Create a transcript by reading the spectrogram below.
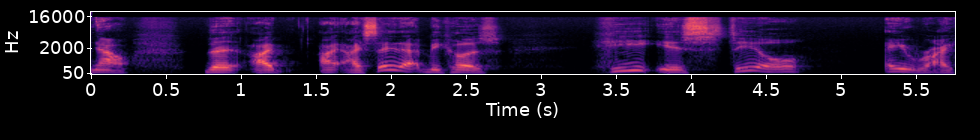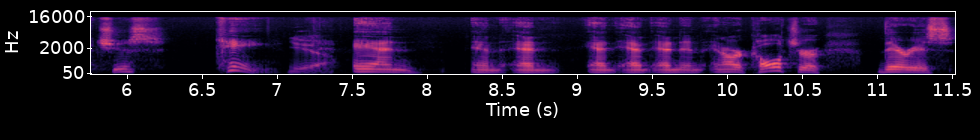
Now, the I, I I say that because He is still a righteous King. Yeah. And and and and and and in, in our culture, there is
